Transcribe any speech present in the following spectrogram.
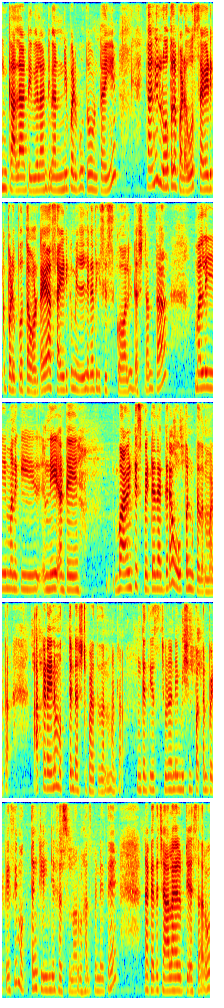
ఇంకా అలాంటివి అలాంటివి అన్నీ పడిపోతూ ఉంటాయి. కానీ లోపల పడవు సైడ్కి పడిపోతూ ఉంటాయి. ఆ సైడ్కి మెల్లగా తీసేసుకోవాలి డస్ట్ అంతా. మళ్ళీ మనకి నీ అంటే బావిన్కిస్ పెట్టే దగ్గర ఓపెన్ ఉంటుంది అనమాట అక్కడైనా మొత్తం డస్ట్ పడుతుంది అనమాట ఇంకా తీసి చూడండి మిషన్ పక్కన పెట్టేసి మొత్తం క్లీన్ చేసేస్తున్నారు మా హస్బెండ్ అయితే. నాకైతే చాలా హెల్ప్ చేస్తారు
